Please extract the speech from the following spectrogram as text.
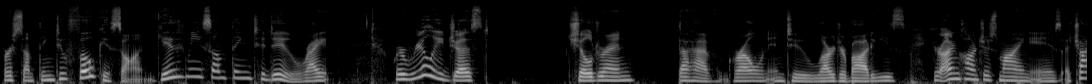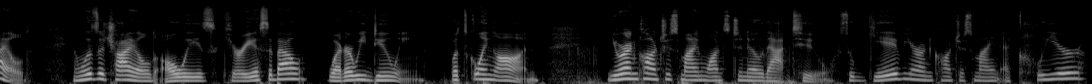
for something to focus on. Give me something to do, right? We're really just children that have grown into larger bodies. Your unconscious mind is a child. And was a child always curious about? What are we doing? What's going on? Your unconscious mind wants to know that too. So give your unconscious mind a clear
